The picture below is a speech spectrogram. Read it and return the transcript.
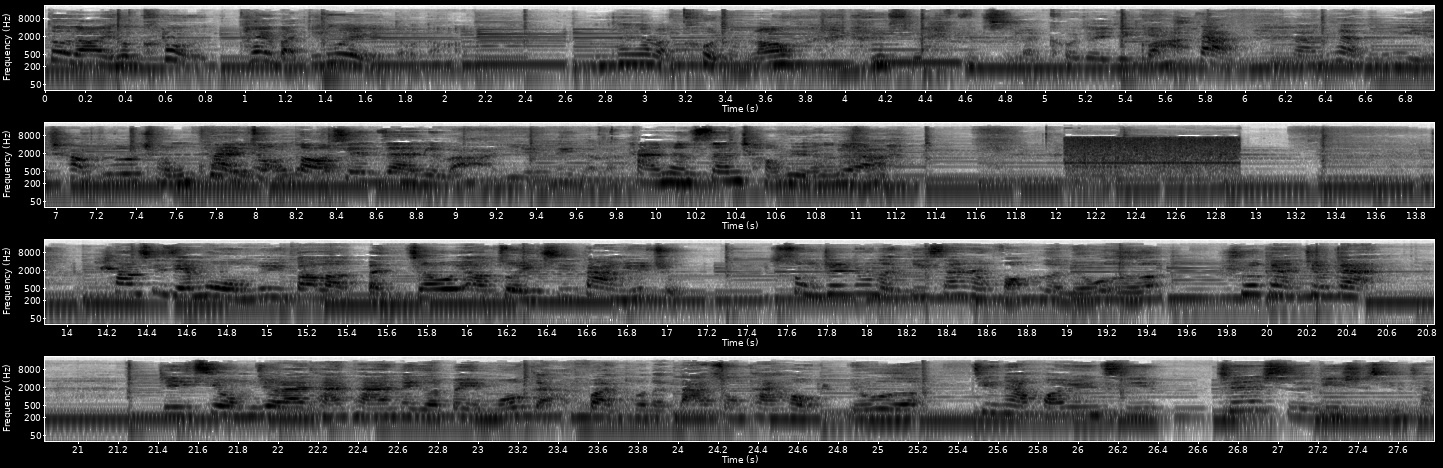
斗倒以后寇他又把丁谓给斗倒了，他想把寇准捞回来，但是来不及了，寇准已经挂了。那那那也差不多从太宗到现在对吧，也那个了，他还剩三朝元了。上期节目我们预告了本周要做一期大女主，宋真宗的第三任皇后刘娥。说干就干，这一期我们就来谈谈那个被魔改惯脱的大宋太后刘娥，尽量还原其真实历史形象。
